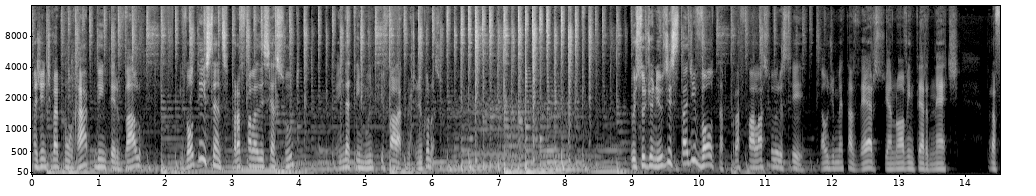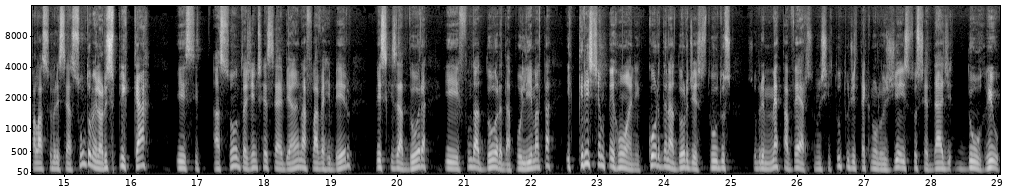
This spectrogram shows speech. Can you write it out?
a gente vai para um rápido intervalo e volta em instantes para falar desse assunto Ainda tem muito o que falar. Continue conosco. O Estúdio News está de volta para falar sobre esse tal de metaverso e a nova internet. Para falar sobre esse assunto, ou melhor, explicar esse assunto, a gente recebe a Ana Flávia Ribeiro, pesquisadora e fundadora da Polímata, e Christian Perrone, coordenador de estudos sobre metaverso no Instituto de Tecnologia e Sociedade do Rio.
